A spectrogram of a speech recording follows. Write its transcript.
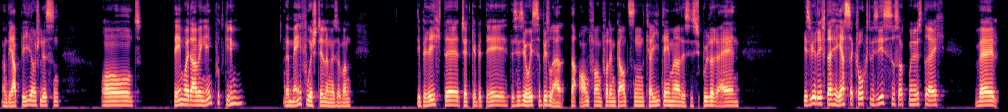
an die API anschließen und dem halt auch wenig Input geben. Weil meine Vorstellung, also wenn die Berichte, ChatGPT, das ist ja alles ein bisschen der Anfang von dem ganzen KI-Thema, das ist Spülereien. Es wird öfter härter gekocht, wie es ist, so sagt man in Österreich, weil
